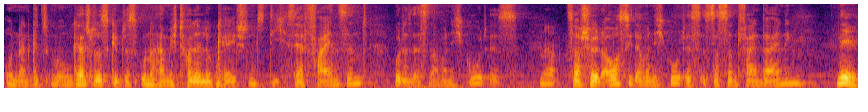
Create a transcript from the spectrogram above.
und dann gibt es im Umkehrschluss gibt es unheimlich tolle Locations, die sehr fein sind, wo das Essen aber nicht gut ist. Ja. Zwar schön aussieht, aber nicht gut ist. Ist das dann Fine Dining? Nee,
